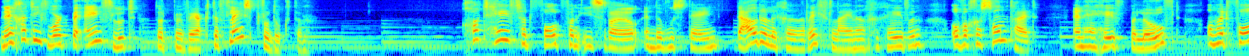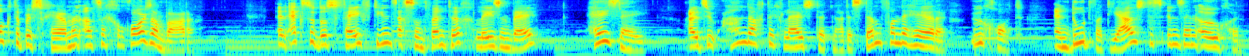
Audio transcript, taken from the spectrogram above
negatief wordt beïnvloed door bewerkte vleesproducten. God heeft het volk van Israël in de woestijn duidelijke richtlijnen gegeven over gezondheid en hij heeft beloofd om het volk te beschermen als ze gehoorzaam waren. In Exodus 15, 26 lezen wij: Hij zei: Als u aandachtig luistert naar de stem van de Heere, uw God, en doet wat juist is in zijn ogen,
